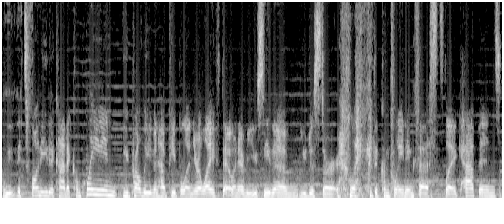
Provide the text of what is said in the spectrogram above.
we, it's funny to kind of complain. You probably even have people in your life that whenever you see them, you just start like the complaining fest like happens.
